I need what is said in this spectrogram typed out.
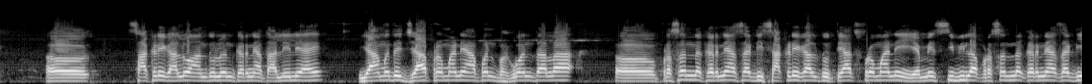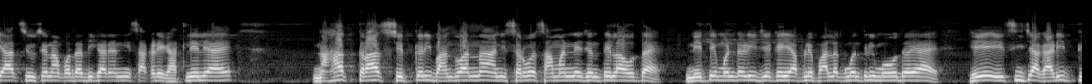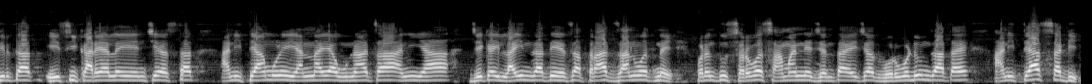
साकडे घालो आंदोलन करण्यात आलेले आहे. यामध्ये ज्याप्रमाणे आपण भगवंताला प्रसन्न करण्यासाठी साकडे घालतो. त्याचप्रमाणे एम एस सी बीला प्रसन्न करण्यासाठी आज शिवसेना पदाधिकाऱ्यांनी साकडे घातलेले आहे. नाहक त्रास शेतकरी बांधवांना आणि सर्वसामान्य जनतेला होत आहे. नेते मंडळी जे काही आपले पालकमंत्री महोदय आहे हे ए सीच्या गाडीत फिरतात ए सी कार्यालय यांचे असतात आणि त्यामुळे यांना या उन्हाचा आणि या जे काही लाईन जाते याचा त्रास जाणवत नाही. परंतु सर्वसामान्य जनता याच्यात भोरवडून जात आहे आणि त्याचसाठी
